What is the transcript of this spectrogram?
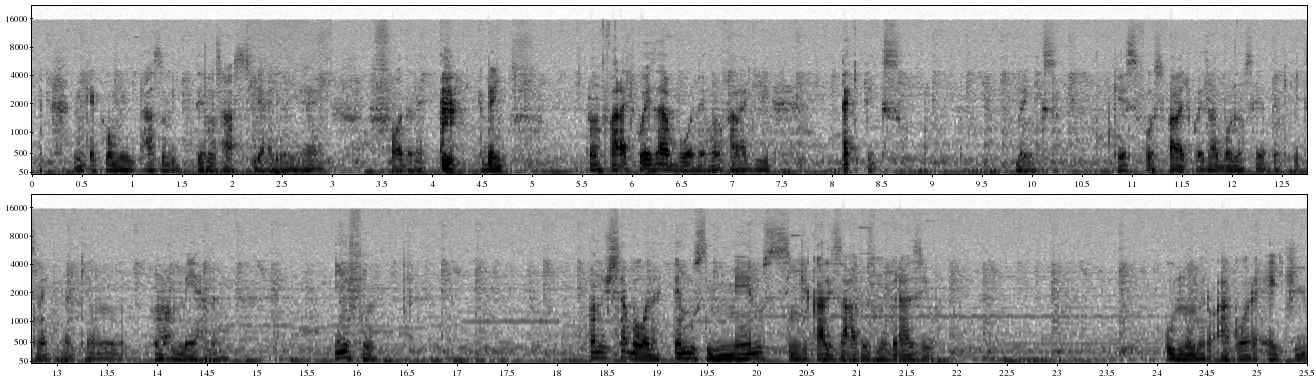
não quer comentar sobre temas raciais aí é foda, né? Bem, vamos falar de coisa boa, né? Vamos falar de TechPix. Brinks. Porque se fosse falar de coisa boa não seria TechPix, né? Aqui é um, uma merda, né? Enfim. Uma notícia boa, né? Temos menos sindicalizados no Brasil. O número agora é de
